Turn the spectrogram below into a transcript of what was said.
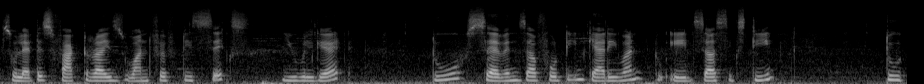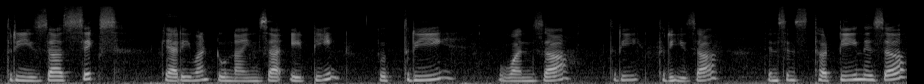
so let us factorize 156 you will get 2 7s are 14 carry 1 2 8s are 16 2 3s are 6 carry 1 2 9s are 18 so 3 1s are 3 3s are then since 13 is a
